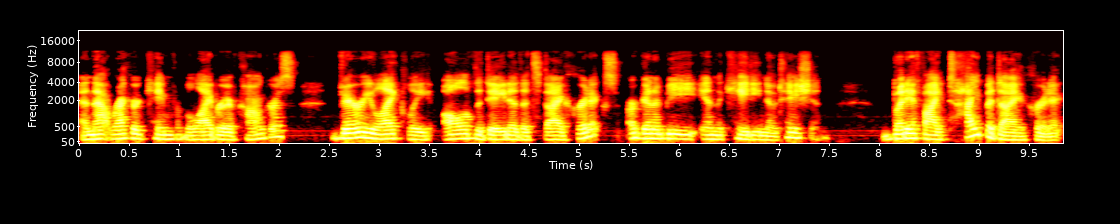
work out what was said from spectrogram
and that record came from the Library of Congress, very likely all of the data that's diacritics are going to be in the KD notation. But if I type a diacritic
